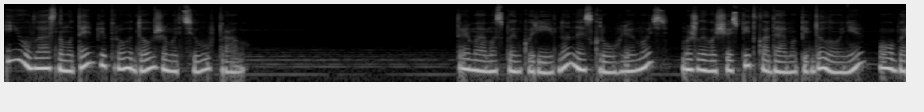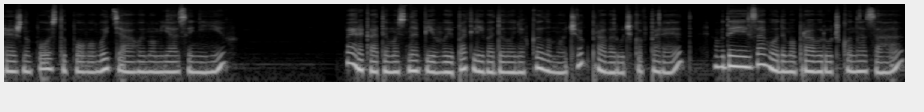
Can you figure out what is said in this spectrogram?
І у власному темпі продовжимо цю вправу. Тримаємо спинку рівно, не скруглюємось. Можливо, щось підкладаємо під долоні, обережно поступово витягуємо м'язи ніг. Перекатимось на піввипад, ліва долоня в килимочок, права ручка вперед. Вдих, заводимо праву ручку назад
